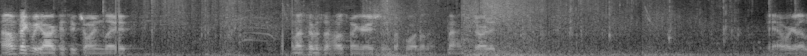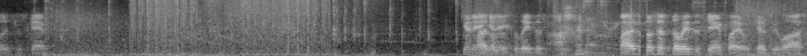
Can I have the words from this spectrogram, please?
I don't think we are because we joined late. Unless there was a host migration before the match started. Yeah, we're gonna lose this game. Get Might it, well get it. delete this. Oh, no. Might as well just delete this gameplay because we lost.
